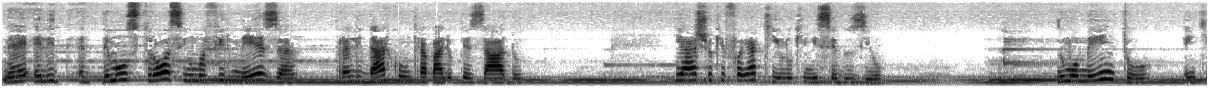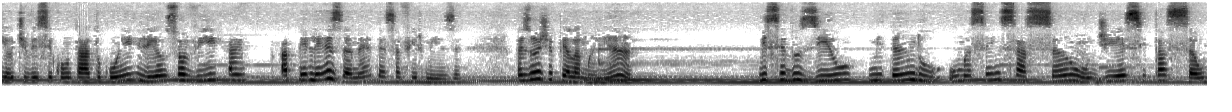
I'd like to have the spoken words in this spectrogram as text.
Né? Ele eh, demonstrou assim uma firmeza para lidar com um trabalho pesado. E acho que foi aquilo que me seduziu. No momento em que eu tive esse contato com ele, eu só vi a, a beleza né, dessa firmeza. Mas hoje pela manhã, me seduziu, me dando uma sensação de excitação,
